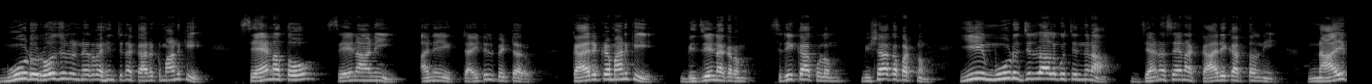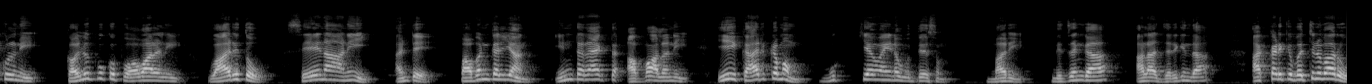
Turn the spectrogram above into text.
మూడు రోజులు నిర్వహించిన కార్యక్రమానికి సేనతో సేనాని అనే టైటిల్ పెట్టారు. కార్యక్రమానికి విజయనగరం శ్రీకాకుళం విశాఖపట్నం ఈ మూడు జిల్లాలకు చెందిన జనసేన కార్యకర్తల్ని నాయకుల్ని కలుపుకు పోవాలని వారితో సేనాని అంటే పవన్ కళ్యాణ్ ఇంటరాక్ట్ అవ్వాలని ఈ కార్యక్రమం ముఖ్యమైన ఉద్దేశం. మరి నిజంగా అలా జరిగిందా? అక్కడికి వచ్చిన వారు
